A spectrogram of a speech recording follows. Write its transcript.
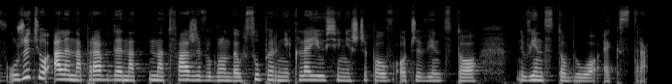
w użyciu, ale naprawdę na, na twarzy wyglądał super, nie kleił się, nie szczypał w oczy, więc to, więc to było ekstra.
